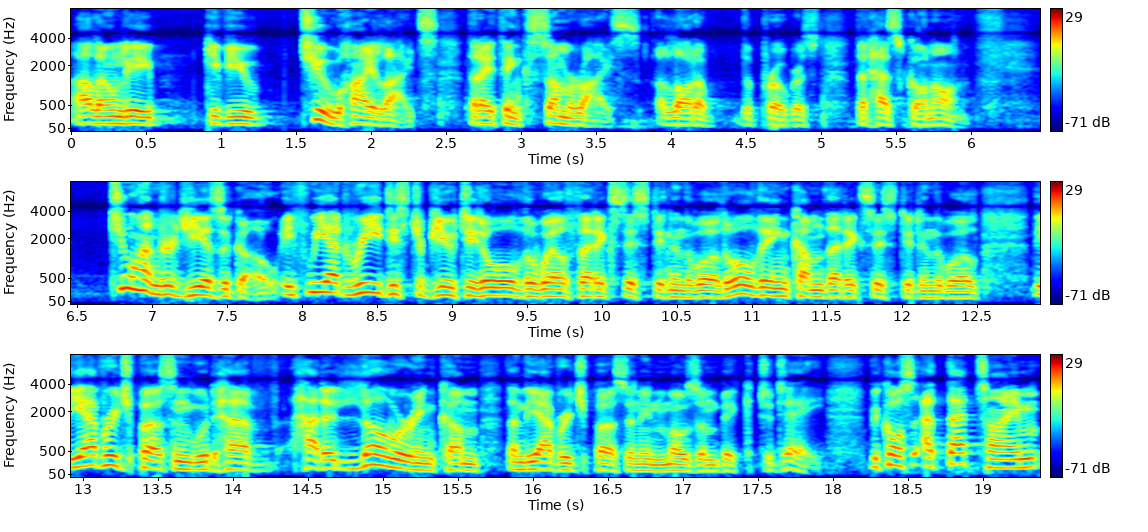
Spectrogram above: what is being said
I'll only give you two highlights that I think summarize a lot of the progress that has gone on. 200 years ago, if we had redistributed all the wealth that existed in the world, all the income that existed in the world, the average person would have had a lower income than the average person in Mozambique today. Because at that time,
